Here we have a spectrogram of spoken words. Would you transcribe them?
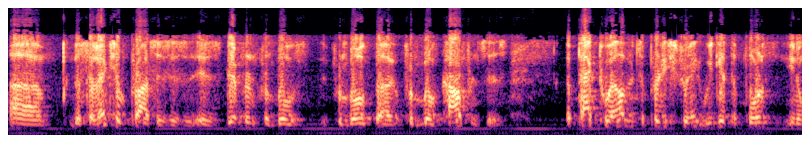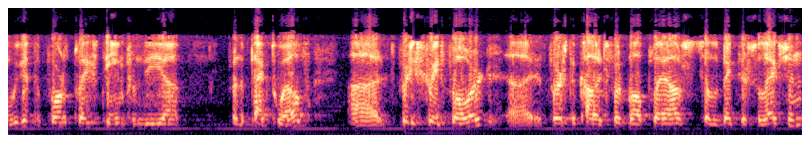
Uh, the selection process is, is different from both from both uh, from both conferences. The Pac-12, it's a pretty straight. We get the fourth, you know, we get the fourth place team from the uh, from the Pac-12. Uh, it's pretty straightforward. Uh, first, the college football playoffs to make their selection,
